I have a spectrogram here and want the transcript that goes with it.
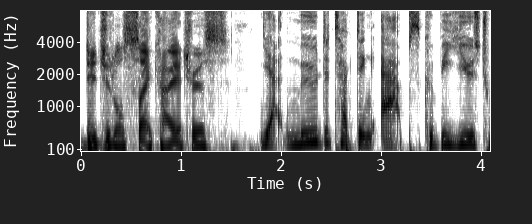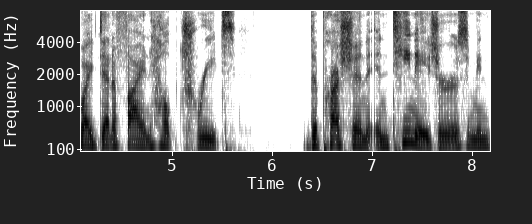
digital psychiatrist. yeah, mood detecting apps could be used to identify and help treat depression in teenagers. I mean,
